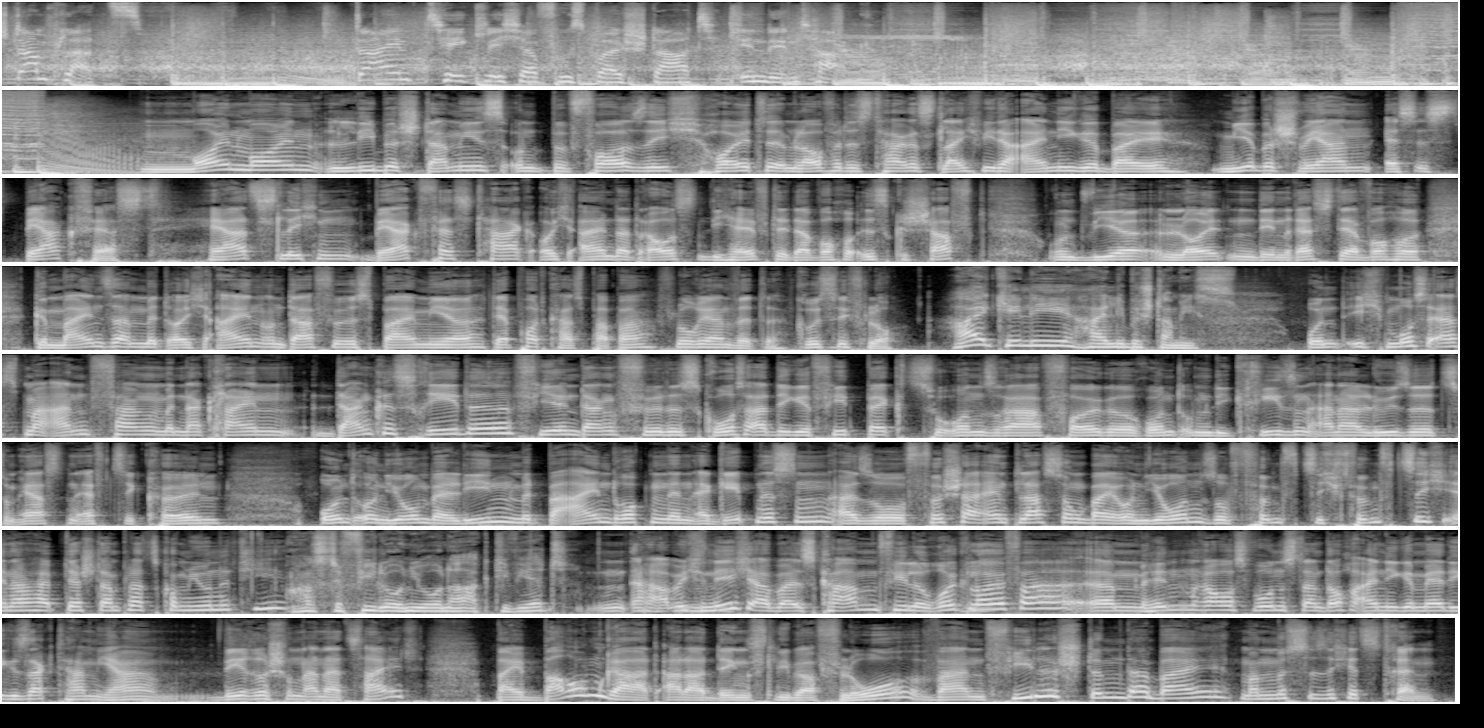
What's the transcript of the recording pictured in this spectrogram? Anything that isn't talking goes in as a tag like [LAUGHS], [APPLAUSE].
Stammplatz. Dein täglicher Fußballstart in den Tag. Moin, moin, liebe Stammis. Und bevor sich heute im Laufe des Tages gleich wieder einige bei mir beschweren, es ist Bergfest. Herzlichen Bergfesttag euch allen da draußen. Die Hälfte der Woche ist geschafft und wir läuten den Rest der Woche gemeinsam mit euch ein. Und dafür ist bei mir der Podcast-Papa Florian Witte. Grüß dich, Flo. Hi, Kili. Hi, liebe Stammis. Und ich muss erstmal anfangen mit einer kleinen Dankesrede. Vielen Dank für das großartige Feedback zu unserer Folge rund um die Krisenanalyse zum ersten FC Köln und Union Berlin mit beeindruckenden Ergebnissen. Also Fischer-Entlassung bei Union, so 50-50 innerhalb der Stammplatz-Community. Hast du viele Unioner aktiviert? Habe ich nicht, aber es kamen viele Rückläufer. Ähm, hinten raus wurden es dann doch einige mehr, die gesagt haben, ja, wäre schon an der Zeit. Bei Baumgart allerdings, lieber Flo, waren viele Stimmen dabei, man müsste sich jetzt trennen.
